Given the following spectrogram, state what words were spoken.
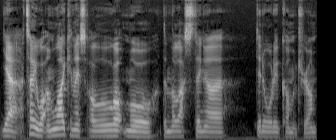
yeah, I tell you what, I'm liking this a lot more than the last thing I did audio commentary on.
